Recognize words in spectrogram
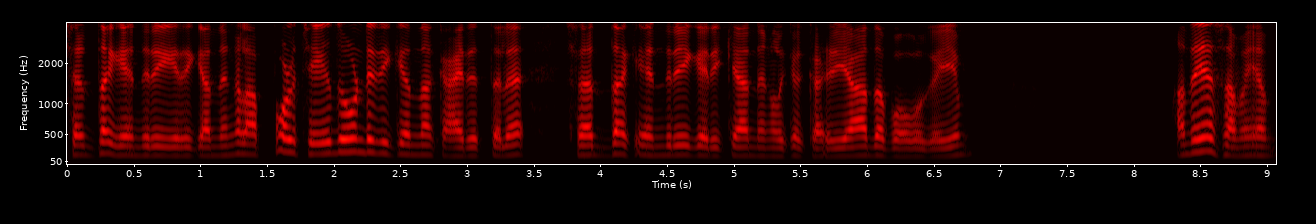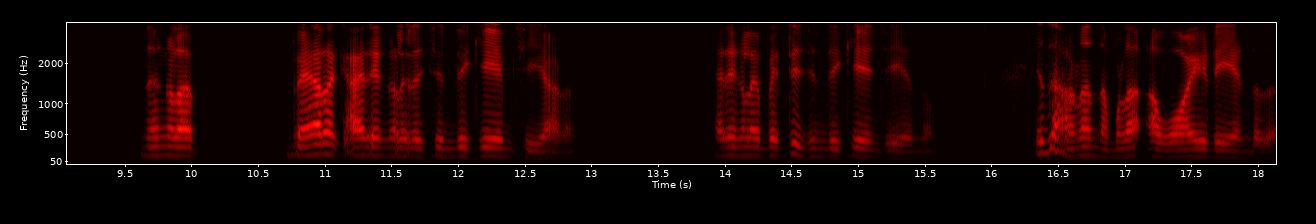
ശ്രദ്ധ കേന്ദ്രീകരിക്കാൻ നിങ്ങൾ അപ്പോൾ ചെയ്തുകൊണ്ടിരിക്കുന്ന കാര്യത്തിൽ ശ്രദ്ധ കേന്ദ്രീകരിക്കാൻ നിങ്ങൾക്ക് കഴിയാതെ പോവുകയും അതേസമയം നിങ്ങൾ വേറെ കാര്യങ്ങളിൽ ചിന്തിക്കുകയും ചെയ്യാണ്. കാര്യങ്ങളെ പറ്റി ചിന്തിക്കുകയും ചെയ്യുന്നു. ഇതാണ് നമ്മൾ അവോയ്ഡ് ചെയ്യേണ്ടത്.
